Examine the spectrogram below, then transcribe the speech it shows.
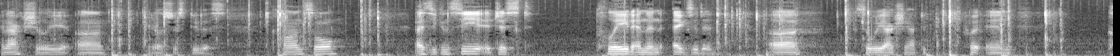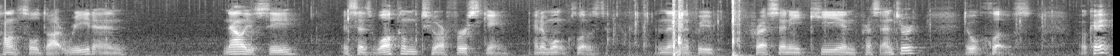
And actually, uh, here, let's just do this. Console. As you can see, it just played and then exited. Uh, so we actually have to put in console.read and now you'll see it says welcome to our first game and it won't close and then if we press any key and press enter it will close. Okay?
